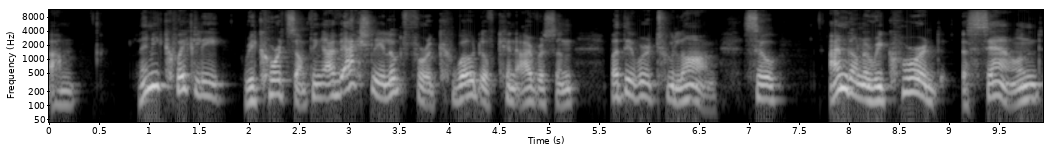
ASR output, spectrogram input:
Um, let me quickly record something. I've actually looked for a quote of Ken Iverson, but they were too long. So I'm going to record a sound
